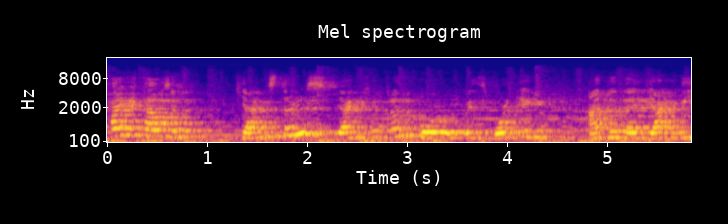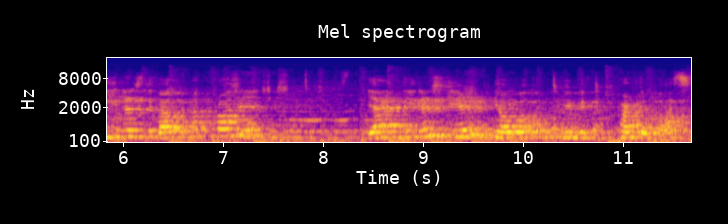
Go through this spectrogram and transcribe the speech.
5,000 youngsters, young children who is working under the Young Leaders Development Project. Young leaders here, you're welcome to be part of us.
